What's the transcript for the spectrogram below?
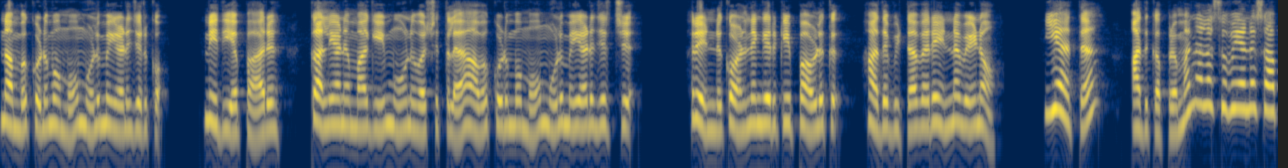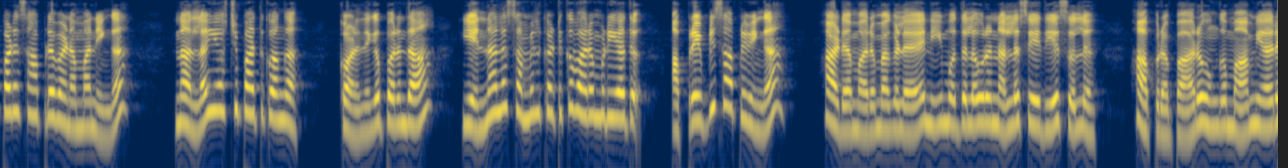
நம்ம குடும்பமும் முழுமையடைஞ்சிருக்கும். நிதிய பாரு கல்யாணமாகி மூணு வருஷத்துல அவ குடும்பமும் முழுமையடைஞ்சிருச்சு. ரெண்டு குழந்தைங்க இருக்கு இப்ப அவளுக்கு. அதை விட்டா வேற என்ன வேணும்? ஏத்த அதுக்கப்புறமா நல்ல சுவையான சாப்பாடு சாப்பிட வேணாமா நீங்க? நல்லா யோசிச்சு பாத்துக்கோங்க குழந்தைங்க பிறந்தா என்னால சமையல் கட்டுக்கு வர முடியாது. அப்புறம் எப்படி சாப்பிடுவீங்க? அட மருமகளை நீ முதல்ல ஒரு நல்ல செய்தியே சொல்லு. அப்புறம் பாரு உங்க மாமியார.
